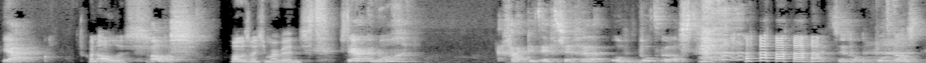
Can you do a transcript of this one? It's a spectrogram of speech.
Ja, Gewoon alles. alles. Alles wat je maar wenst. Sterker nog, ga ik dit echt zeggen op een podcast? ga ik echt zeggen op een podcast.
